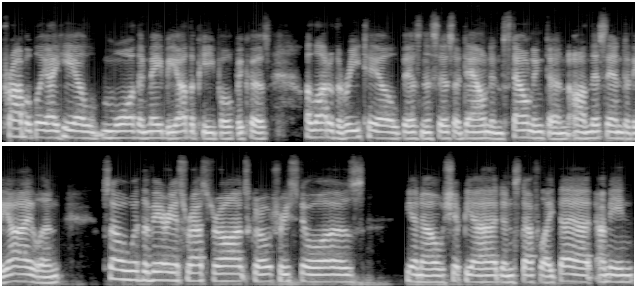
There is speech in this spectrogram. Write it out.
probably i hear more than maybe other people because a lot of the retail businesses are down in stonington on this end of the island so with the various restaurants grocery stores you know, shipyard and stuff like that. I mean,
